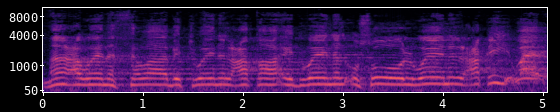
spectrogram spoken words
جماعة وين الثوابت؟ وين العقائد؟ وين الأصول؟ وين العقيد وين؟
